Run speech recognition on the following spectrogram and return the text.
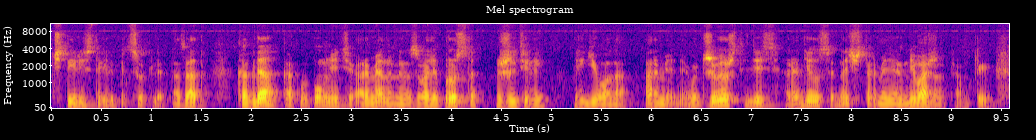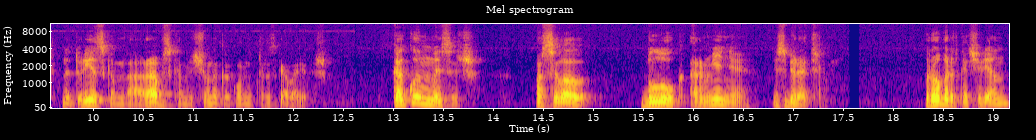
400 или 500 лет назад, когда, как вы помните, армянами называли просто жителей региона Армения. Вот живешь ты здесь, родился, значит армянин, неважно, там ты на турецком, на арабском, еще на каком-нибудь разговариваешь. Какой месседж посылал блок Армения избирателям? Роберт Кочерян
